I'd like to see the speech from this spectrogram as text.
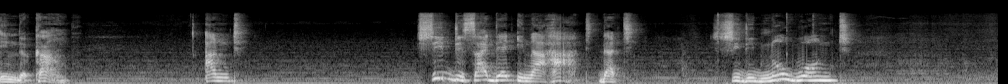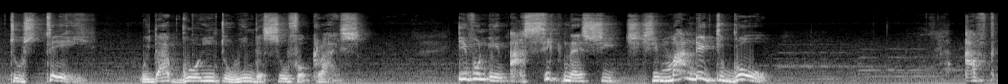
in the camp, and she decided in her heart that she did not want to stay without going to win the soul for Christ. Even in her sickness she she managed to go. After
